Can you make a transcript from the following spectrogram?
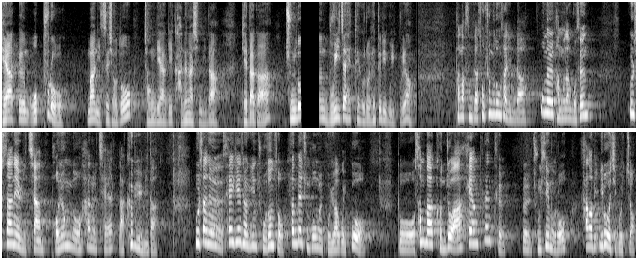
계약금 5%만 있으셔도 정계약이 가능하십니다. 게다가 중도는 무이자 혜택으로 해드리고 있고요. 반갑습니다. 청춘부동산입니다. 오늘 방문한 곳은 울산에 위치한 번영로 하늘채 라크뷰입니다. 울산은 세계적인 조선소 현대중공을 보유하고 있고 또 선박 건조와 해양 플랜트를 중심으로 산업이 이루어지고 있죠.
